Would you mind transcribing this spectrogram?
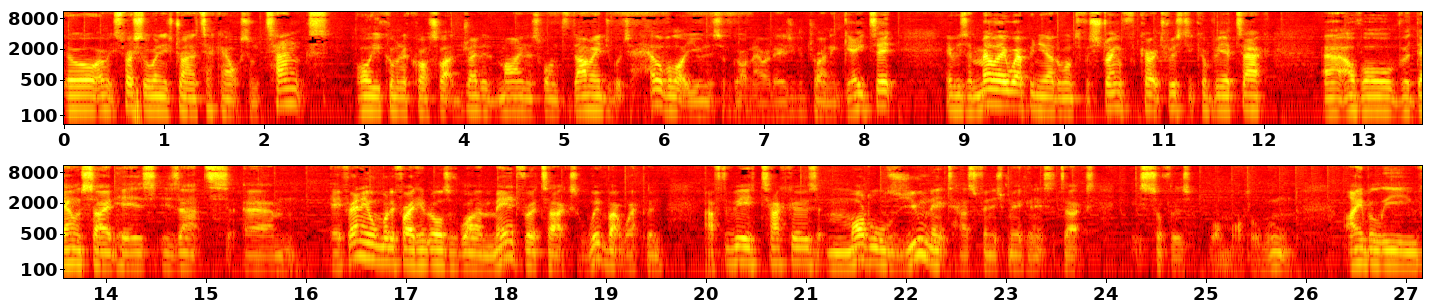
so, especially when he's trying to take out some tanks or you're coming across that dreaded minus one to damage, which a hell of a lot of units have got nowadays. You can try and negate it. If it's a melee weapon, you add one to the strength characteristic of the attack. Uh, although the downside is, is that um, if any unmodified hit rolls of one are made for attacks with that weapon, after the attacker's model's unit has finished making its attacks, it suffers one mortal wound. I believe,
